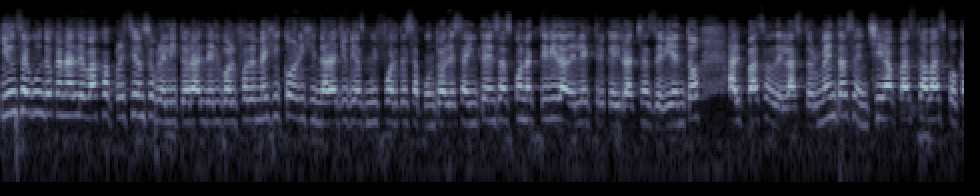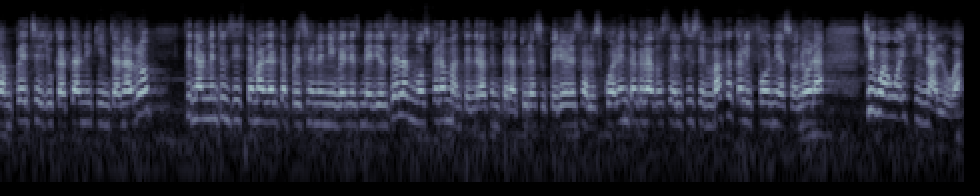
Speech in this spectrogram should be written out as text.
Y un segundo canal de baja presión sobre el litoral del Golfo de México originará lluvias muy fuertes a puntuales a intensas con actividad eléctrica y rachas de viento al paso de las tormentas en Chiapas, Tabasco, Campeche, Yucatán y Quintana Roo. Finalmente, un sistema de alta presión en niveles medios de la atmósfera mantendrá temperaturas superiores a los 40 grados Celsius en Baja California, Sonora, Chihuahua y Sinaloa.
